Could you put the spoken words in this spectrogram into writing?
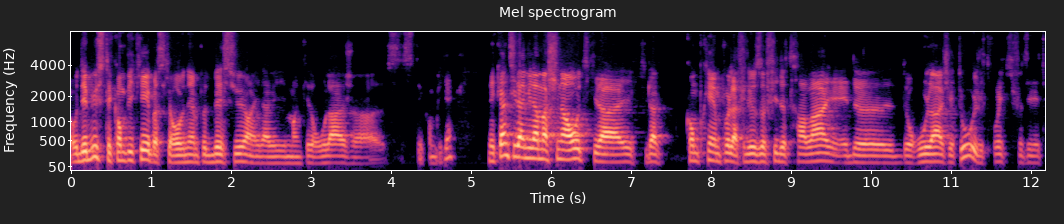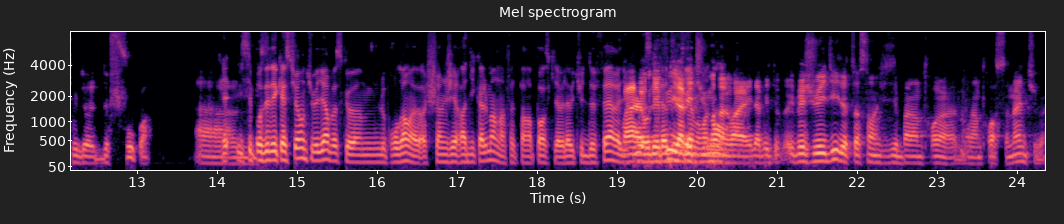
au début, c'était compliqué parce qu'il revenait un peu de blessure, il avait manqué de roulage, euh, c'était compliqué. Mais quand il a mis la machine en route, qu'il a compris un peu la philosophie de travail et de, de roulage et tout, j'ai trouvé qu'il faisait des trucs de, de fou. Quoi. Euh, il s'est posé des questions, tu veux dire, parce que euh, le programme a changé radicalement en fait par rapport à ce qu'il avait l'habitude de faire. au début, il, avait du mal. Ouais, il avait... Eh ben, je lui ai dit, de toute façon, je disais, pendant trois, pendant trois semaines, tu vas,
